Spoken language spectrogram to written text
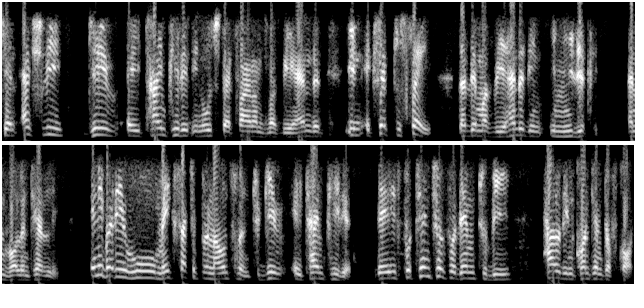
can actually give a time period in which that firearms must be handed in, except to say that they must be handed in immediately and voluntarily. Anybody who makes such a pronouncement to give a time period, there is potential for them to be held in contempt of court.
